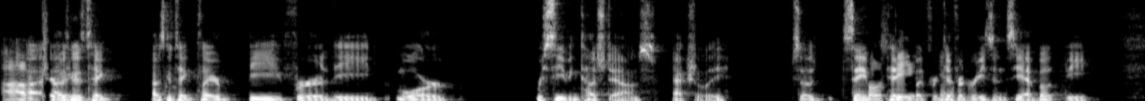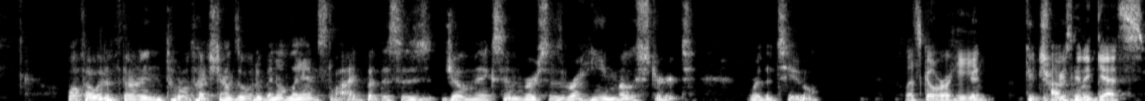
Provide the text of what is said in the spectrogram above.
Uh, I, I was going to take I was going to take player B for the more receiving touchdowns. Actually, so same both pick, B, but for yeah. different reasons. Yeah, both B. Well, if I would have thrown in total touchdowns, it would have been a landslide. But this is Joe Mixon versus Raheem Mostert. Were the two. Let's go, Raheem. Good, good choice. I was gonna guess.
